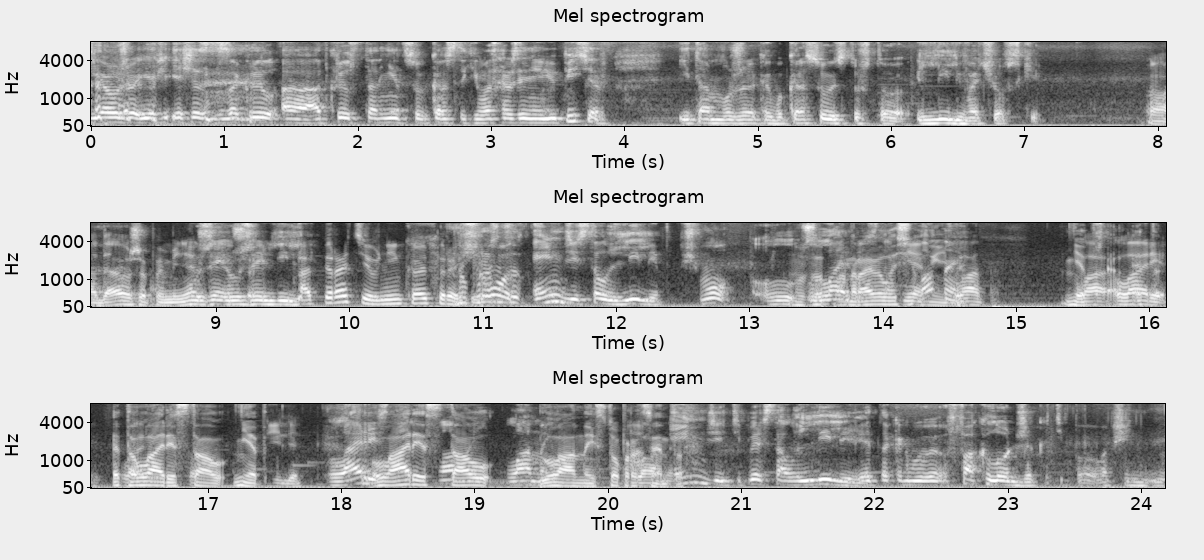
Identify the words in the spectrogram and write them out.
Я уже, я, я сейчас закрыл, а, открыл страницу как раз таки «Восхождение Юпитер», и там уже как бы красуется то, что Лили Вачовски. А, да, уже поменяли? Уже- уже Лили. Оперативненько, оперативненько. Почему просто- вот Энди стал Лили? Почему Ну, понравилось ей. Ланой? ладно. Нет, Ла- это- Ларри. Это, это Ларри Ларри стал. Нет, Или. Ларри, Ларри стал Ланой. Ланой, сто процентов. Энди теперь стал Лили. Это как бы фак лоджик, типа, вообще... ну,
